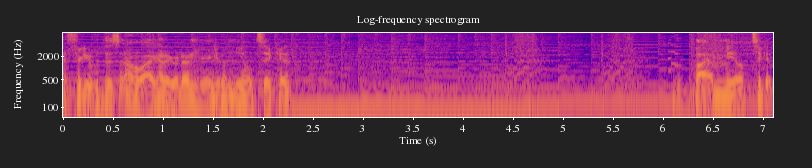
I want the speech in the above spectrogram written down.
I forget what this. Oh, I gotta go down here and get a meal ticket. Buy a meal ticket.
